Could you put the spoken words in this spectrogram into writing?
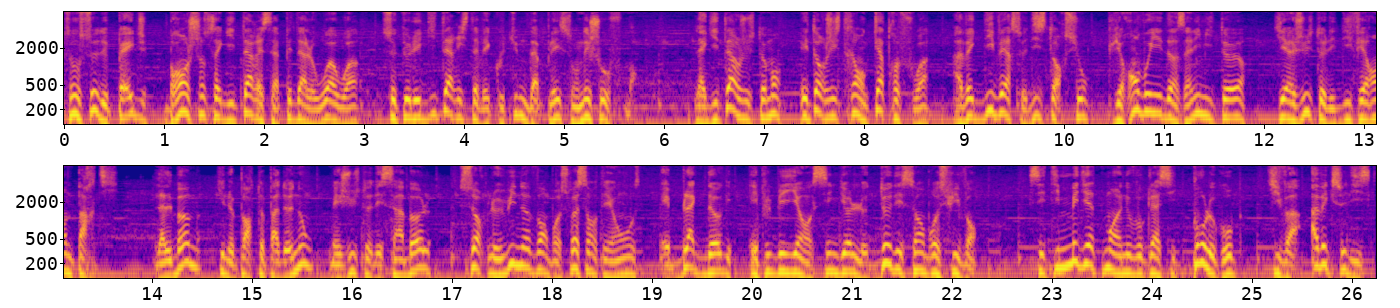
sont ceux de Page branchant sa guitare et sa pédale wah-wah, ce que les guitaristes avaient coutume d'appeler son échauffement. La guitare, justement, est enregistrée en quatre fois, avec diverses distorsions, puis renvoyée dans un limiteur qui ajuste les différentes parties. L'album, qui ne porte pas de nom, mais juste des symboles, sort le 8 novembre 71 et Black Dog est publié en single le 2 décembre suivant. C'est immédiatement un nouveau classique pour le groupe qui va, avec ce disque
